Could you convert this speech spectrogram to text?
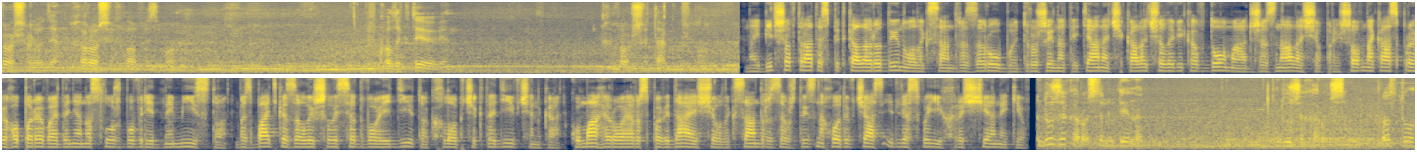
Хороша людина, хороший хлопець був. В колективі він хороший також був. Найбільша втрата спіткала родину Олександра Заруби. Дружина Тетяна чекала чоловіка вдома, адже знала, що прийшов наказ про його переведення на службу в рідне місто. Без батька залишилися двоє діток хлопчик та дівчинка. Кума героя розповідає, що Олександр завжди знаходив час і для своїх хрещеників. Дуже хороша людина. Дуже хороша. Просто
